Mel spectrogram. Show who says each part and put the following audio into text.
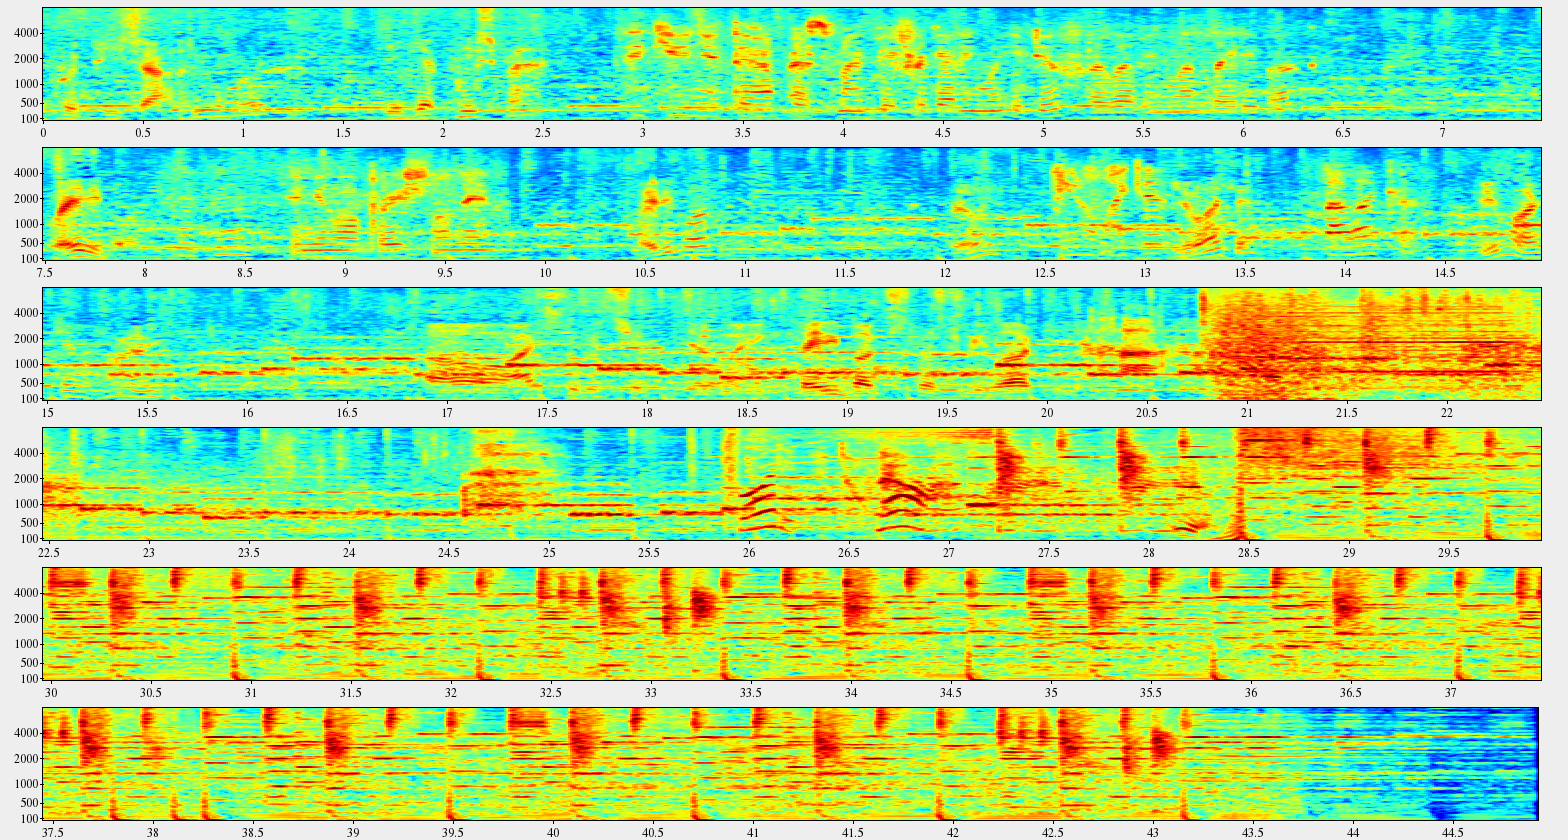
Speaker 1: you put peace out in the world, you get peace back.
Speaker 2: I think you and your therapist might be forgetting what you do for a living, little Ladybug.
Speaker 1: Ladybug?
Speaker 2: Mm-hmm. Your new operational name.
Speaker 1: Ladybug? Really?
Speaker 2: You don't like it?
Speaker 1: You like it?
Speaker 2: I like it.
Speaker 1: You like it? All right. Oh, I see what you're doing. Ladybug's supposed to be lucky. Yeah.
